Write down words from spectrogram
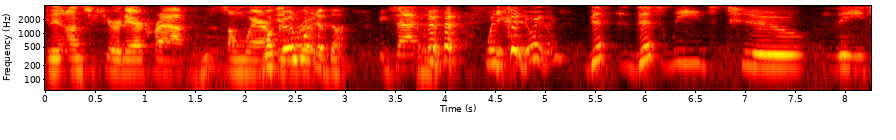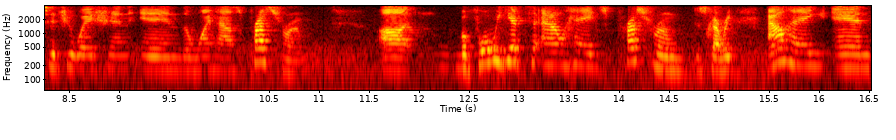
in an unsecured aircraft somewhere. What good Europe. would it have done? Exactly. he couldn't do anything. This this leads to the situation in the White House press room. Uh, before we get to Al Haig's press room discovery, Al Haig and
